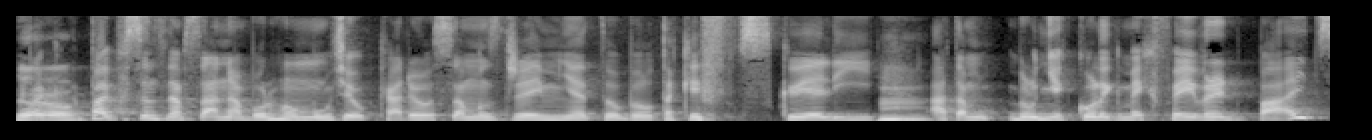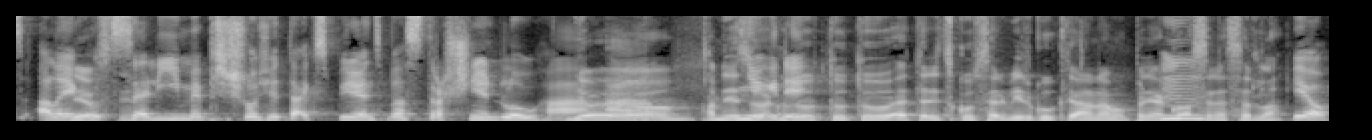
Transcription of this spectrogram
Jo, pak, jo. pak jsem napsala na Bornholmu, že jo, Kado samozřejmě, to bylo taky skvělý hmm. a tam bylo několik mých favorite bites, ale jako Jasně. celý mi přišlo, že ta experience byla strašně dlouhá. Jo, jo, a jo. A mě někdy... jako tu, tu, tu eterickou servírku, která nám úplně jako asi nesedla. Jo,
